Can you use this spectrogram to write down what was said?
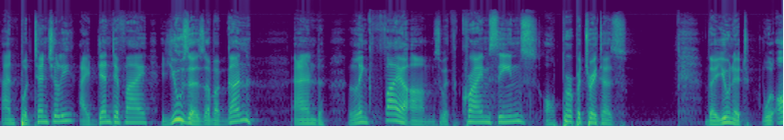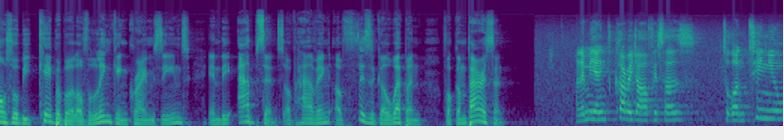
and potentially identify users of a gun, and link firearms with crime scenes or perpetrators. The unit will also be capable of linking crime scenes in the absence of having a physical weapon for comparison. Let me encourage officers to continue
